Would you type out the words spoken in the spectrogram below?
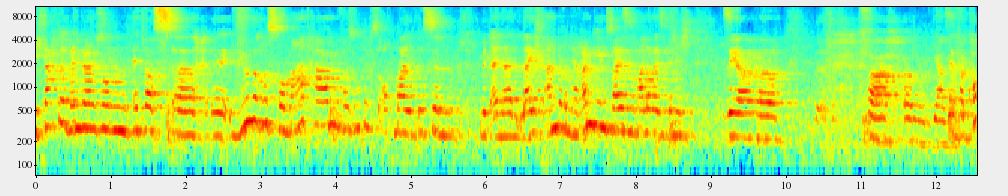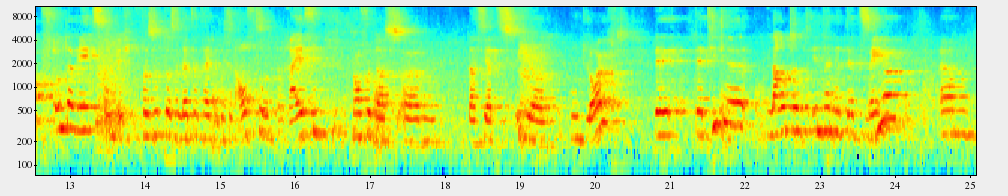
Ich dachte, wenn wir so ein etwas äh, jüngeres Format haben, versuche ich es auch mal ein bisschen mit einer leicht anderen Herangehensweise. Normalerweise bin ich sehr, äh, ver, ähm, ja, sehr verkopft unterwegs und ich versuche das in letzter Zeit ein bisschen aufzureißen. Ich hoffe, dass ähm, das jetzt hier gut läuft. Der, der Titel lautet Internet der Zwänge ähm,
